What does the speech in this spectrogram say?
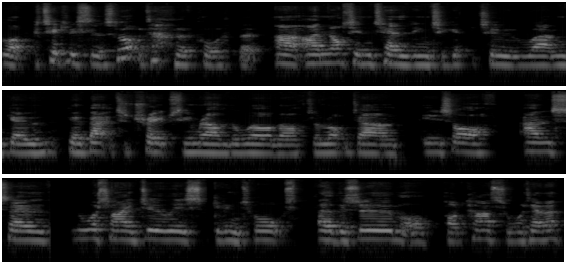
well, particularly since lockdown, of course, but uh, I'm not intending to get to um, go go back to traipsing around the world after lockdown is off. And so what I do is giving talks over Zoom or podcasts or whatever,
